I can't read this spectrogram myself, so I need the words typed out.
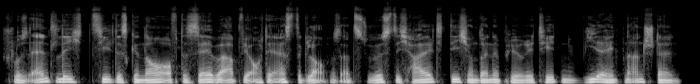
Schlussendlich zielt es genau auf dasselbe ab wie auch der erste Glaubenssatz. Du wirst dich halt, dich und deine Prioritäten wieder hinten anstellen.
